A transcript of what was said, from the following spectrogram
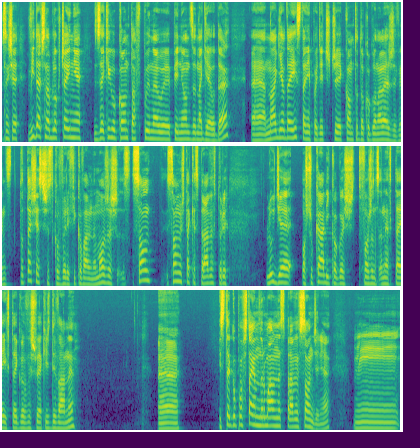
w sensie widać na blockchainie, z jakiego konta wpłynęły pieniądze na giełdę, e, no a giełda jest w stanie powiedzieć, czyje konto do kogo należy, więc to też jest wszystko weryfikowalne. Możesz, są, są już takie sprawy, w których ludzie oszukali kogoś tworząc NFT i w tego wyszły jakieś dywany. E, I z tego powstają normalne sprawy w sądzie, nie? Mm,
